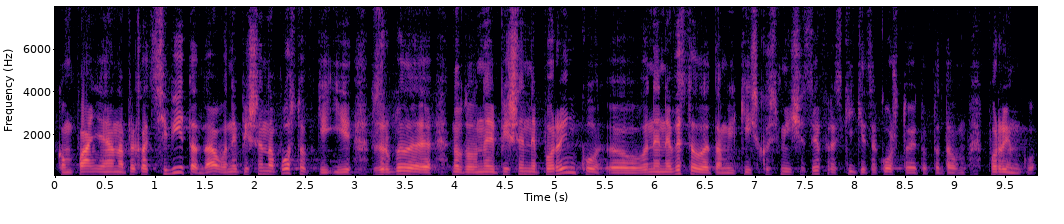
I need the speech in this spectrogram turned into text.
компанія, наприклад, Сівіта, да, вони пішли на поступки і зробили, ну, тобто вони пішли не по ринку, е, вони не виставили там якісь космічні цифри, скільки це коштує, тобто там по ринку.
